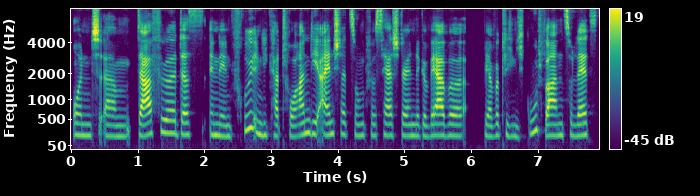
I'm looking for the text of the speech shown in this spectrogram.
Und ähm, dafür, dass in den Frühindikatoren die Einschätzungen fürs herstellende Gewerbe ja wirklich nicht gut waren zuletzt,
